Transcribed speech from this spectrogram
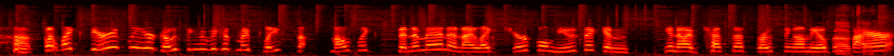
up. But like, seriously, you're ghosting me because my place smells like cinnamon, and I like cheerful music, and you know, I have chestnuts roasting on the open Okay. fire.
